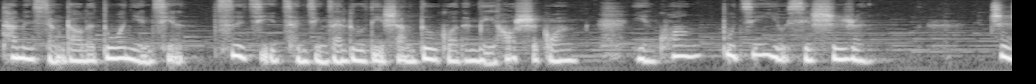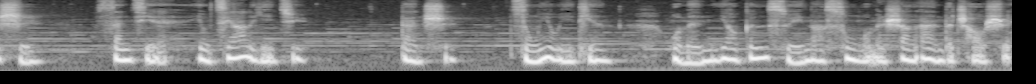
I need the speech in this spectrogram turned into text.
她们想到了多年前自己曾经在陆地上度过的美好时光，眼眶不禁有些湿润。这时，三姐又加了一句：“但是。”总有一天，我们要跟随那送我们上岸的潮水，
